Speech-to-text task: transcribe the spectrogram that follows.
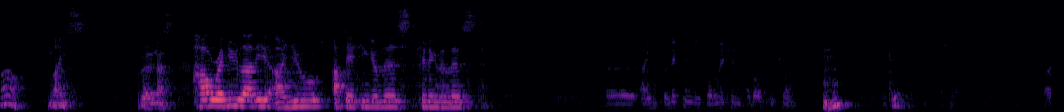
Oh, nice. Very nice. How regularly are you updating your list, filling the list? Uh, I'm collecting information about each one. Mm-hmm. Okay. I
